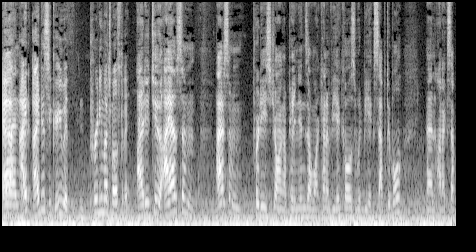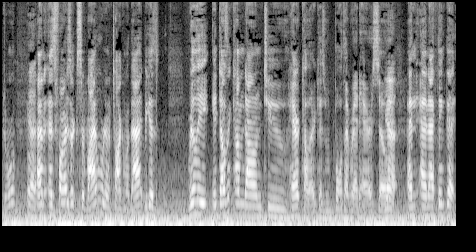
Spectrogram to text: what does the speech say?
and, And- I, I I disagree with pretty much most of it. I do too. I have some I have some pretty strong opinions on what kind of vehicles would be acceptable and unacceptable. Yeah. And as far as like survival, we're going to talk about that because really it doesn't come down to hair color because we both have red hair. So Yeah. and and I think that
